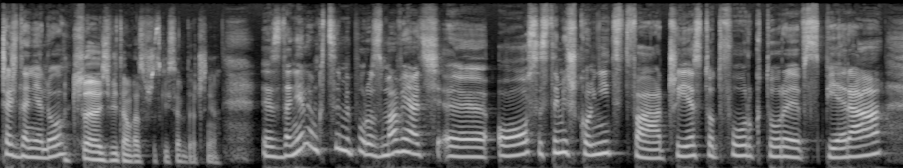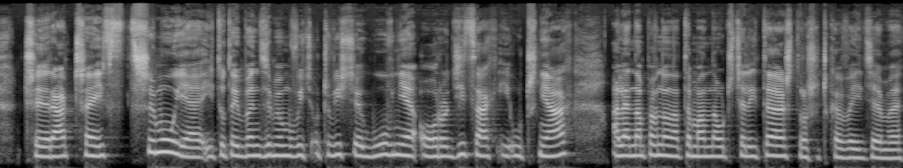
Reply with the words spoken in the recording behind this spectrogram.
Cześć Danielu. Cześć, witam was wszystkich serdecznie. Z Danielem chcemy porozmawiać e, o systemie szkolnictwa. Czy jest to twór, który wspiera, czy raczej wstrzymuje? I tutaj będziemy mówić oczywiście głównie o rodzicach i uczniach, ale na pewno na temat nauczycieli też troszeczkę wejdziemy.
